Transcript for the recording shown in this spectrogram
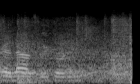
پدر بزاریم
